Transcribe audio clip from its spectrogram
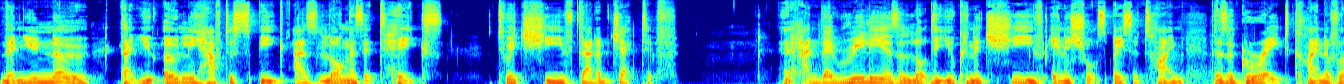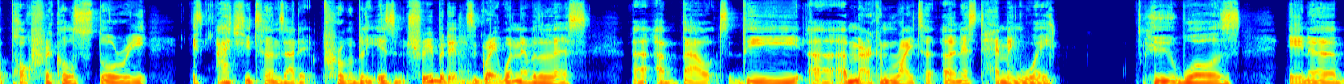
then you know that you only have to speak as long as it takes to achieve that objective. And there really is a lot that you can achieve in a short space of time. There's a great kind of apocryphal story it actually turns out it probably isn't true, but it's a great one nevertheless, uh, about the uh, American writer Ernest Hemingway, who was in a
